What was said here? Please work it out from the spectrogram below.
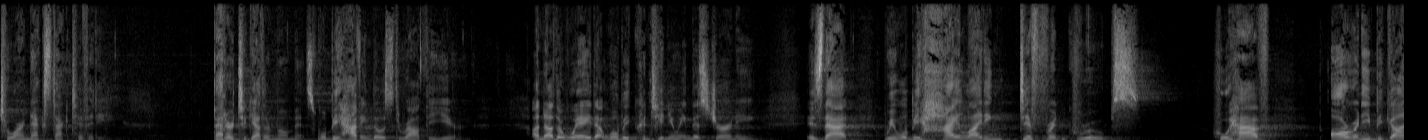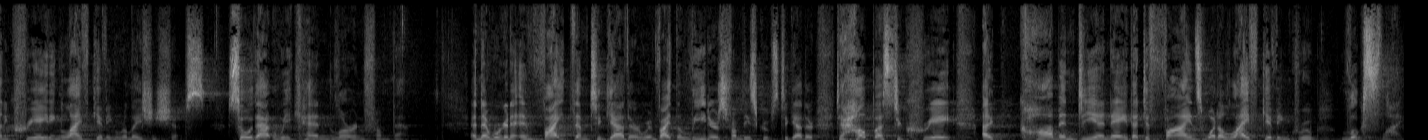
to our next activity. Better together moments. We'll be having those throughout the year. Another way that we'll be continuing this journey is that we will be highlighting different groups who have already begun creating life giving relationships so that we can learn from them. And then we're going to invite them together. We invite the leaders from these groups together to help us to create a common DNA that defines what a life giving group looks like.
